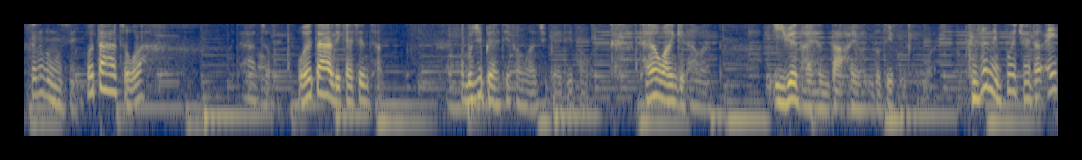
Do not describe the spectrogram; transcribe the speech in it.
这个东西。我带他走了，带他走，我会带他离开现场。我们去别的地方玩，去别的地方玩。他要玩，给他玩。医院还很大，还有很多地方可以玩。可是你不会觉得，哎，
